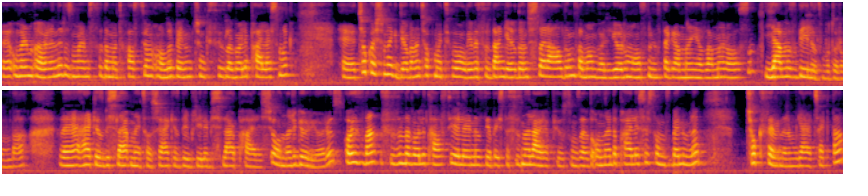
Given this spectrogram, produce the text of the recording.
e, umarım öğreniriz. Umarım size de motivasyon olur. Benim çünkü sizle böyle paylaşmak ee, çok hoşuma gidiyor. Bana çok motive oluyor ve sizden geri dönüşler aldığım zaman böyle yorum olsun, Instagram'dan yazanlar olsun. Yalnız değiliz bu durumda. Ve herkes bir şeyler yapmaya çalışıyor. Herkes birbiriyle bir şeyler paylaşıyor. Onları görüyoruz. O yüzden sizin de böyle tavsiyeleriniz ya da işte siz neler yapıyorsunuz evde onları da paylaşırsanız benimle çok sevinirim gerçekten.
